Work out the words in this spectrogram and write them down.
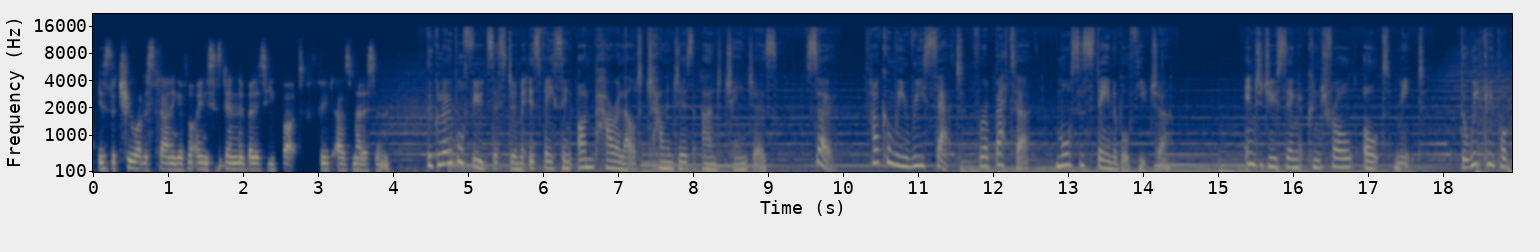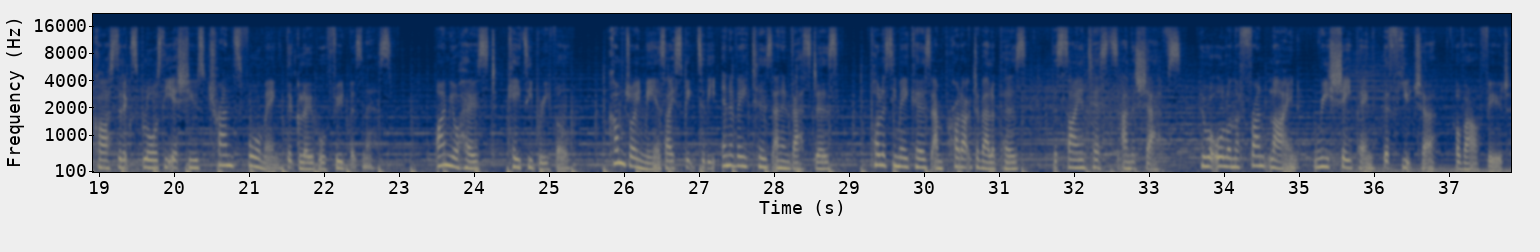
is the true understanding of not only sustainability, but food as medicine. The global food system is facing unparalleled challenges and changes. So, how can we reset for a better, more sustainable future? Introducing Control Alt Meat the weekly podcast that explores the issues transforming the global food business. I'm your host, Katie Briefel. Come join me as I speak to the innovators and investors, policymakers and product developers, the scientists and the chefs, who are all on the front line reshaping the future of our food.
